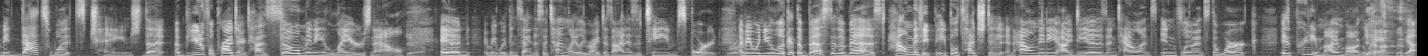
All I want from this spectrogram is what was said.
I mean that's what's changed. The a beautiful project has so many layers now. Yeah. and i mean we've been saying this a ton lately right? Design is a team sport. Right. i mean when you look at the best of the best how many people touched it and how many ideas and talents influence the work is pretty mind boggling. Yeah. yeah.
